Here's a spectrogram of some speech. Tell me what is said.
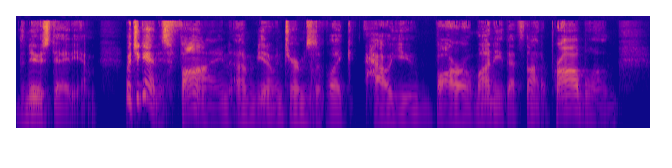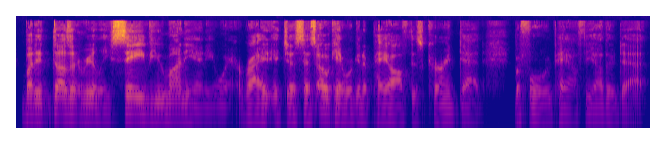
the new stadium, which again is fine. Um, you know, in terms of like how you borrow money, that's not a problem, but it doesn't really save you money anywhere, right? It just says, okay, we're going to pay off this current debt before we pay off the other debt.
